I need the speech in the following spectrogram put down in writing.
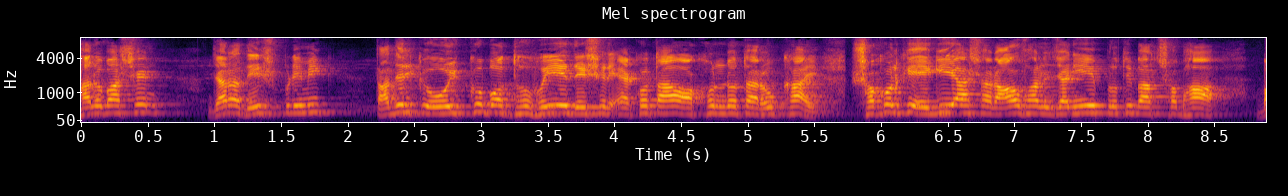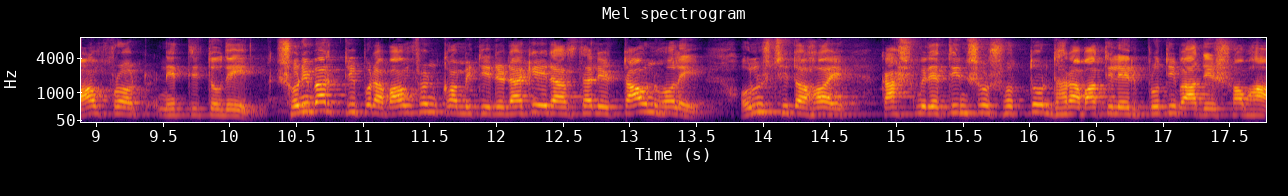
ভালোবাসেন, যারা দেশপ্রেমিক তাদেরকে ঐক্যবদ্ধ হয়ে দেশের একতা, অখণ্ডতা রক্ষায় সকলকে এগিয়ে আসার আহ্বান জানিয়ে প্রতিবাদ সভা বামফ্রন্ট নেতৃত্বদের। শনিবার ত্রিপুরা বামফ্রন্ট কমিটির ডাকে রাজধানীর টাউন হলে অনুষ্ঠিত হয় কাশ্মীরে তিনশো সত্তর ধারা বাতিলের প্রতিবাদের সভা।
